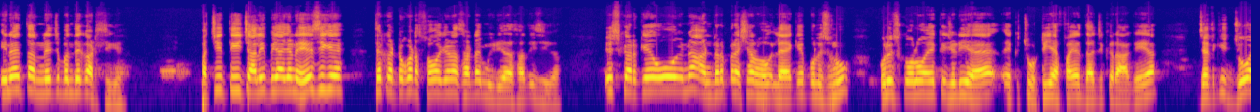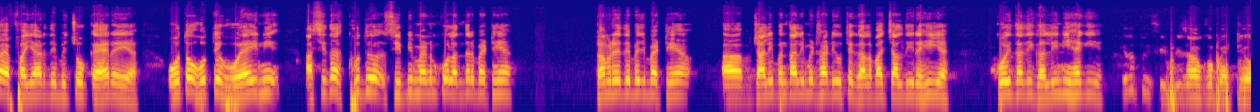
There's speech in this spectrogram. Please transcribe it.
ਇਹਨਾਂ ਦੇ ਧਰਨੇ 'ਚ ਬੰਦੇ ਘੱਟ ਸੀਗੇ। 25 30 40 50 ਜਣੇ ਇਹ ਸੀਗੇ ਤੇ ਘੱਟੋ ਘੱਟ 100 ਜਣਾ ਸਾਡਾ ਮੀਡੀਆ ਦਾ ਸਾਥੀ ਸੀਗਾ। ਇਸ ਕਰਕੇ ਉਹ ਇਹਨਾਂ ਅੰਡਰ ਪ੍ਰੈਸ਼ਰ ਲੈ ਕੇ ਪੁਲਿਸ ਨੂੰ, ਪੁਲਿਸ ਕੋਲੋਂ ਇੱਕ ਜਿਹੜੀ ਹੈ, ਇੱਕ ਝੂਠੀ ਐਫ ਆਈ ਆਰ ਦਰਜ ਕਰਾ ਗਏ ਆ। ਜਦਕਿ ਜੋ ਐਫ ਆਈ ਆਰ ਦੇ ਵਿੱਚ ਉਹ ਕਹਿ ਰਹੇ ਆ ਉਹ ਤਾਂ ਉੱਤੇ ਹੋਇਆ ਹੀ ਨਹੀਂ। ਅਸੀਂ ਤਾਂ ਖੁਦ ਸੀਪੀ ਮੈਡਮ ਕੋਲ ਅੰਦਰ ਬੈਠੇ ਆ ਕਮਰੇ ਦੇ ਵਿੱਚ ਬੈਠੇ ਆ 40 45 ਮਿੰਟ ਸਾਡੀ ਉੱਥੇ ਗੱਲਬਾਤ ਚੱਲਦੀ ਰਹੀ ਹੈ। ਕੋਈ ਤਾਂ ਦੀ ਗੱਲ ਹੀ ਨਹੀਂ ਹੈਗੀ। ਜਦੋਂ ਤੁਸੀਂ ਸੀਪੀ ਸਾਹਿਬ ਕੋ ਬੈਠੇ ਹੋ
